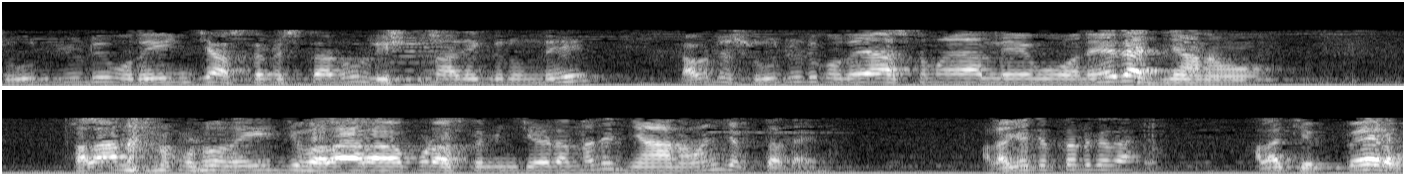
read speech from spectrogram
సూర్యుడు ఉదయించి అస్తమిస్తాడు లిస్టు నా దగ్గర ఉంది. కాబట్టి సూర్యుడికి ఉదయాస్తమయాలు లేవు అనేది అజ్ఞానం. ఫలానాప్పుడు ఉదయించి ఫలానాప్పుడు అస్తమించాడు అన్నది జ్ఞానం అని చెప్తాడు ఆయన. అలాగే చెప్తాడు కదా. అలా చెప్పారు.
